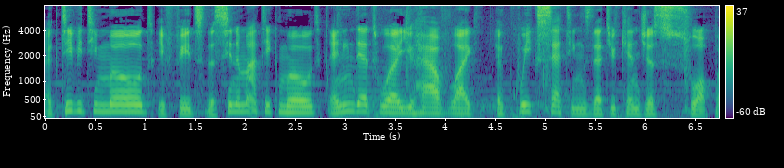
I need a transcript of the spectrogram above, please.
activity mode, if it's the cinematic mode. And in that way, you have like a quick settings that you can just swap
